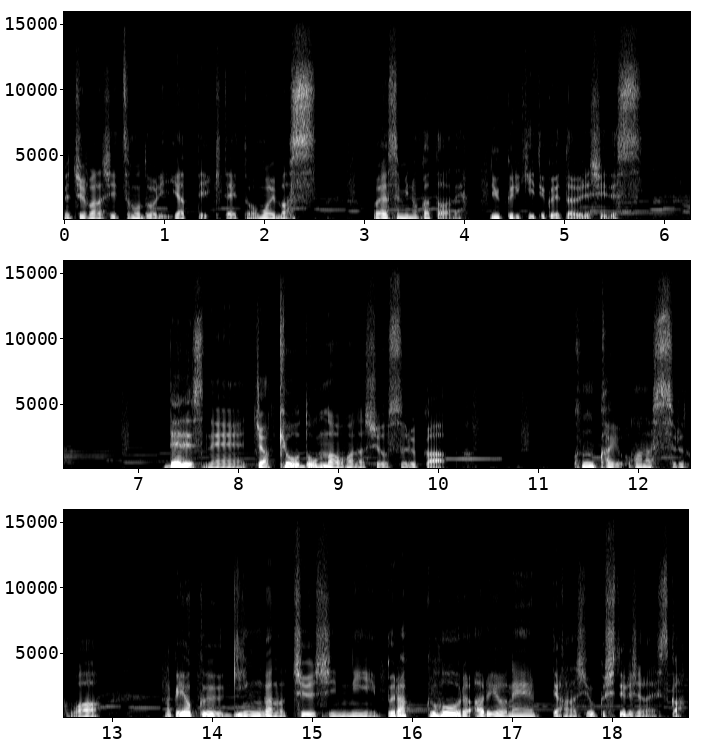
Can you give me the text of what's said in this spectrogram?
宇宙話いつも通りやっていきたいと思います。お休みの方はね、ゆっくり聞いてくれたら嬉しいです。でですね、じゃあ今日どんなお話をするか。今回お話しするのは、なんかよく銀河の中心にブラックホールあるよねって話よくしてるじゃないですか。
